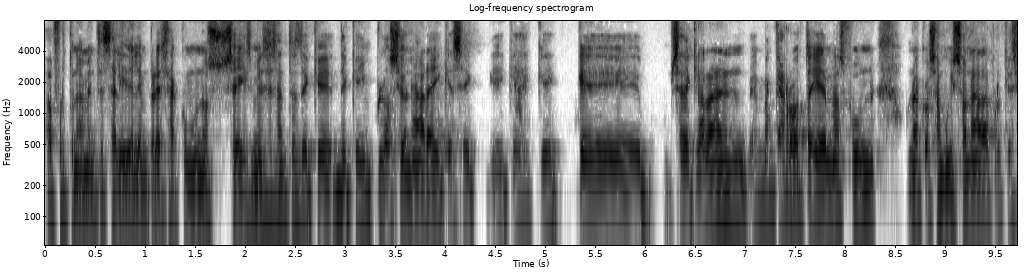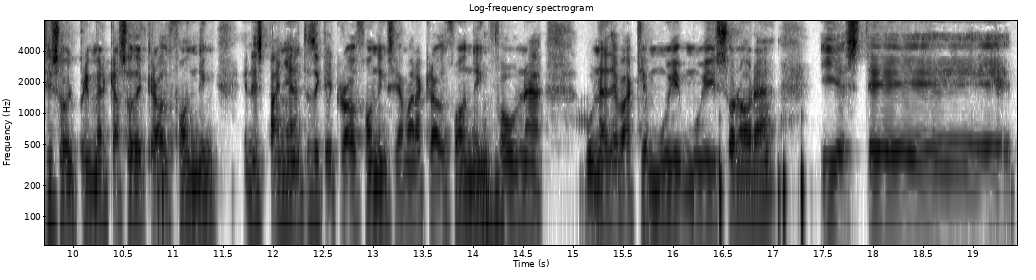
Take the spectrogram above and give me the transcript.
afortunadamente salí de la empresa como unos seis meses antes de que, de que implosionara y que se, que, que, se declarara en, bancarrota y además fue una cosa muy sonada porque se hizo el primer caso de crowdfunding en España antes de que el crowdfunding se llamara crowdfunding. Fue una, una debacle muy, muy sonora y este,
